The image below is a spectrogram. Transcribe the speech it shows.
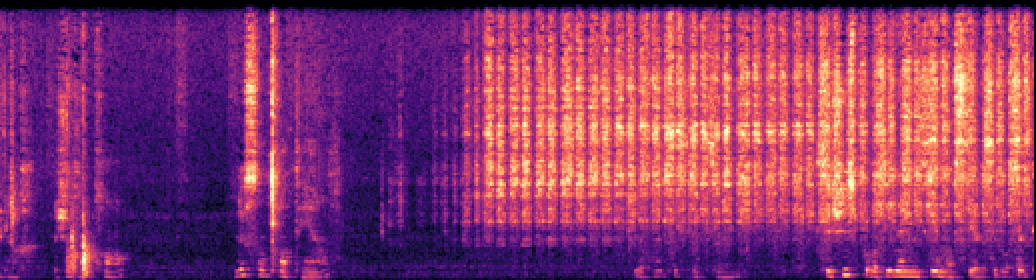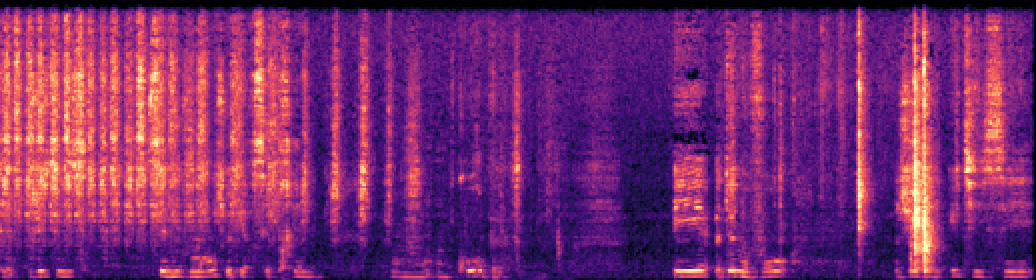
Alors, je reprends le 131. C'est juste pour dynamiser mon ciel. C'est pour ça que j'utilise ces mouvements, je veux dire ces traits en, courbe. Et de nouveau, je vais utiliser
